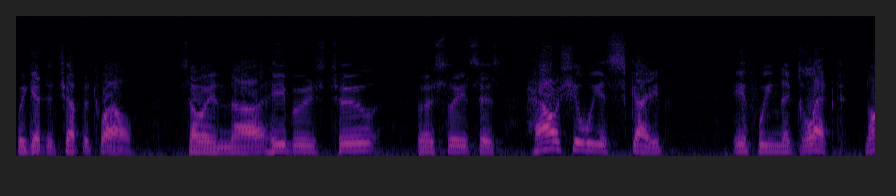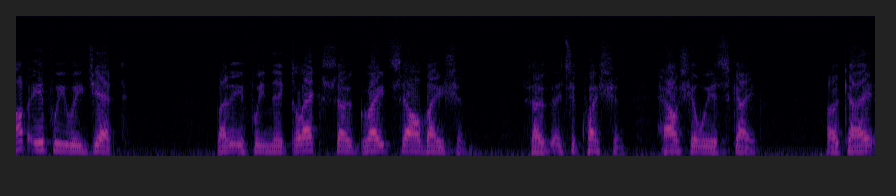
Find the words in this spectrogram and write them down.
we get to chapter 12. So in uh, Hebrews 2, verse 3, it says, How shall we escape if we neglect, not if we reject, but if we neglect so great salvation? So it's a question. How shall we escape? Okay,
